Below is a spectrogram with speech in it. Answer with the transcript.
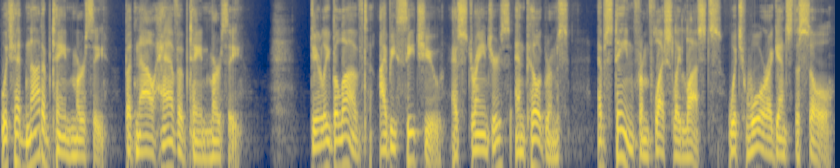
which had not obtained mercy, but now have obtained mercy. Dearly beloved, I beseech you, as strangers and pilgrims, abstain from fleshly lusts, which war against the soul,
